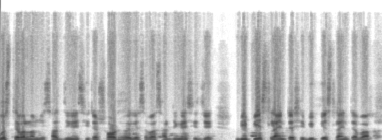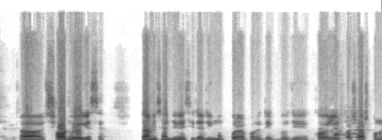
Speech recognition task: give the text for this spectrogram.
বুঝতে পারলাম যে চার্জিং আইসিটা শর্ট হয়ে গেছে বা চার্জিং আইসির যে বিপিএস লাইনটা সেই বিপিএস লাইনটা বা শর্ট হয়ে গেছে। তো আমি চার্জিং আইসিটা রিমুভ করার পরে দেখব যে কয়েলের পাশে আর কোনো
